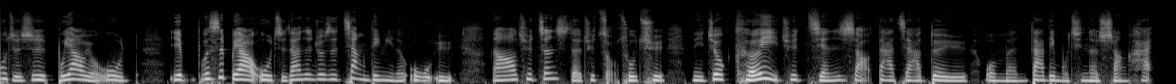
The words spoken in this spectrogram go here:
不只是不要有误。也不是不要物质，但是就是降低你的物欲，然后去真实的去走出去，你就可以去减少大家对于我们大地母亲的伤害，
